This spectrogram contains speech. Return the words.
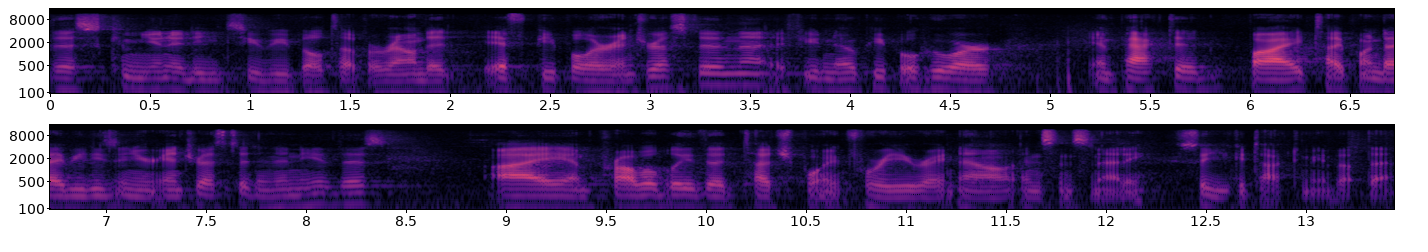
this community to be built up around it if people are interested in that. If you know people who are impacted by type 1 diabetes and you're interested in any of this, I am probably the touch point for you right now in Cincinnati. So you could talk to me about that.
